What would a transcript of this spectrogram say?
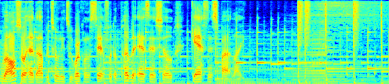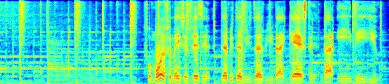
You will also have the opportunity to work on set for the public access show Gaston Spotlight. For more information, visit www.gaston.edu.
